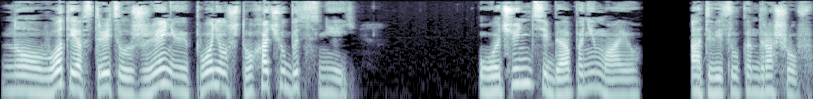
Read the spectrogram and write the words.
Но вот я встретил Женю и понял, что хочу быть с ней. Очень тебя понимаю, ответил Кондрашов.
